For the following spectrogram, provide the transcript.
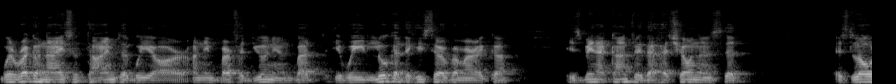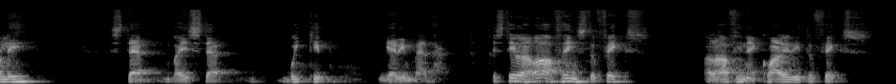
We recognize at times that we are an imperfect union, but if we look at the history of America, it's been a country that has shown us that slowly, step by step, we keep getting better. There's still a lot of things to fix, a lot of inequality to fix,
